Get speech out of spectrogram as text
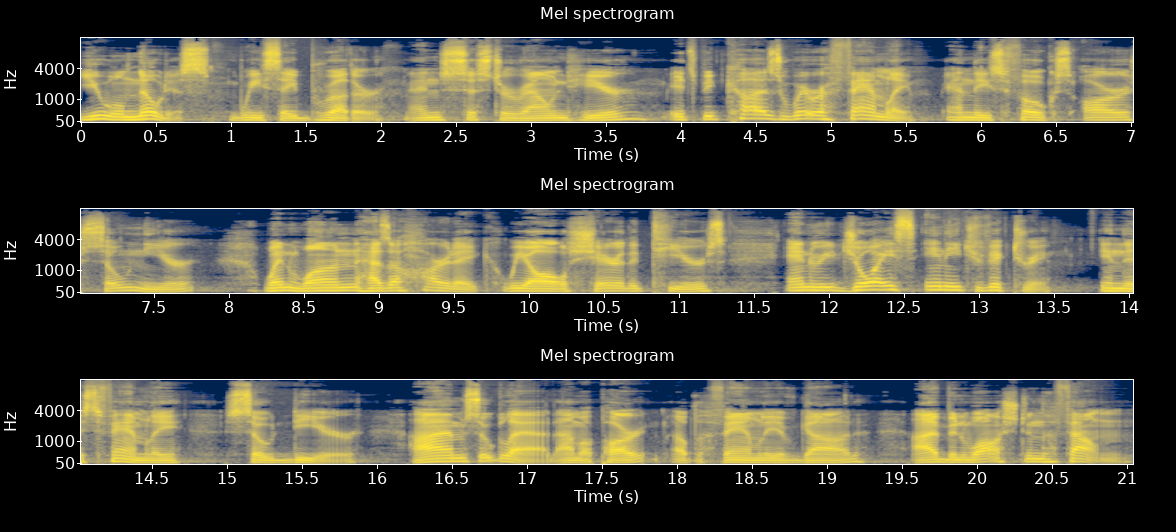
you will notice we say brother and sister round here. It's because we're a family and these folks are so near. When one has a heartache, we all share the tears and rejoice in each victory in this family so dear. I'm so glad I'm a part of the family of God. I've been washed in the fountain,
